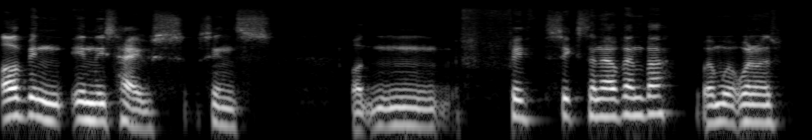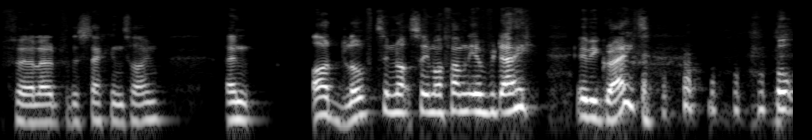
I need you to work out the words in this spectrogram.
I've been in this house since what fifth, sixth of November when when I was furloughed for the second time, and I'd love to not see my family every day. It'd be great, but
